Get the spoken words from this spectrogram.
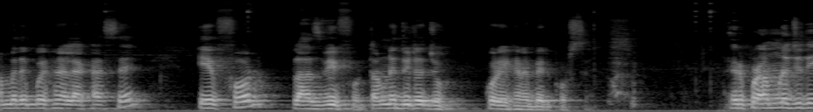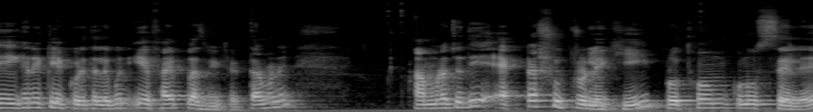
আমরা দেখব এখানে লেখা আছে A four plus B four তার মানে দুইটা যোগ করে এখানে বের করছে। এরপর আমরা যদি এইখানে ক্লিক করি, তাহলে দেখবেন A five plus B five তার মানে আমরা যদি একটা সূত্র লিখি, প্রথম কোনো সেলে,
